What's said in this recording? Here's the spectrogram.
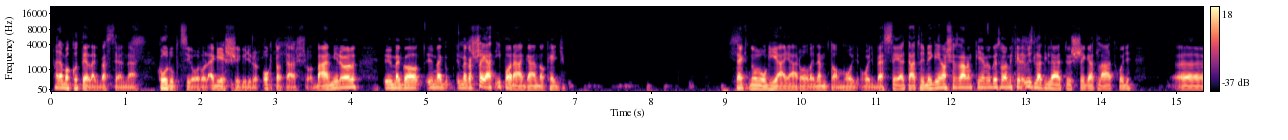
hanem akkor tényleg beszélne korrupcióról, egészségügyről, oktatásról, bármiről. Ő meg a, ő meg, ő meg a saját iparágának egy technológiájáról, vagy nem tudom, hogy, hogy beszél. Tehát, hogy még én azt sem zárom ki, mögött valamiféle üzleti lehetőséget lát, hogy ö,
